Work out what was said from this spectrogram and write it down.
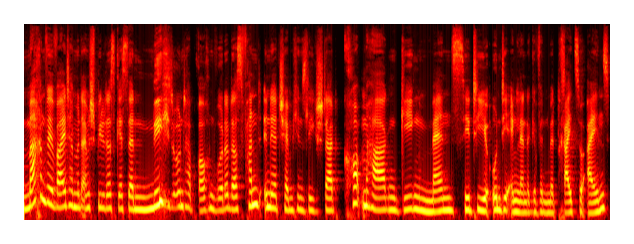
Machen wir weiter mit einem Spiel, das gestern nicht unterbrochen wurde. Das fand in der Champions League statt. Kopenhagen gegen Man City und die Engländer gewinnen mit 3 zu 1.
